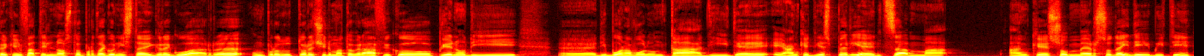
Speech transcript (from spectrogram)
perché infatti il nostro protagonista è Gregoire, un produttore cinematografico pieno di, eh, di, buona volontà, di idee e anche di esperienza, ma anche sommerso dai debiti,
